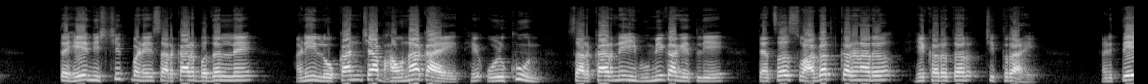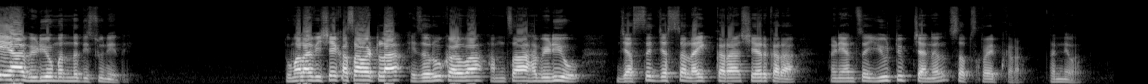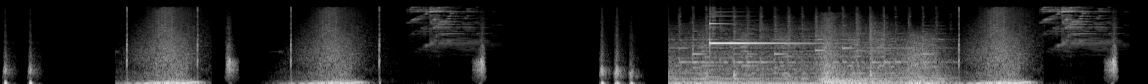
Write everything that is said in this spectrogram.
तर हे निश्चितपणे सरकार बदलले आणि लोकांच्या भावना काय आहेत हे ओळखून सरकारने ही भूमिका घेतली आहे. त्याचं स्वागत करणारं हे खरं तर चित्र आहे. आणि ते या व्हिडिओमधनं दिसून येते. तुम्हाला विषय कसा वाटला हे जरूर कळवा. आमचा हा व्हिडिओ जास्तीत जास्त लाईक करा शेअर करा आणि आमचं यूट्यूब चॅनल सबस्क्राईब करा. धन्यवाद.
